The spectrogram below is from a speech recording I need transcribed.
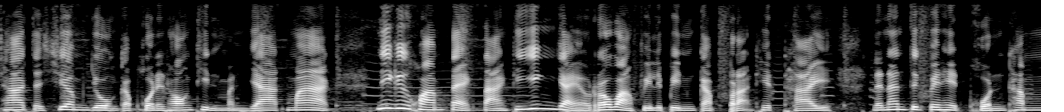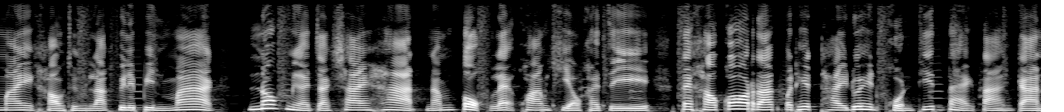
ชาติจะเชื่อมโยงกับคนในท้องถิ่นมันยากมาก นี่คือความแตกต่างที่ยิ่งใหญ่ระหว่างฟิลิปปินส์กับประเทศไทย และนั่นจึงเป็นเหตุผลทำไมเขาถึงรักฟิลิปปินส์มาก นอกเหนือจากชายหาดน้ำตกและความเขียวขจี แต่เขาก็รักประเทศไทยด้วยเหตุผลที่แตกต่างกัน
